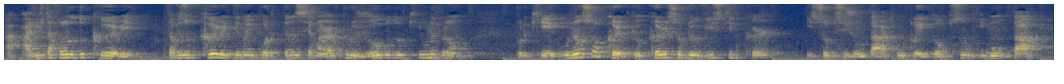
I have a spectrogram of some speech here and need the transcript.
A, a gente tá falando do Curry. Talvez o Curry tenha uma importância maior pro jogo do que o LeBron. Porque, o- não só o Curry, porque o Curry sobreviu o Steve Kerr. E soube se juntar com o Clay Thompson e montar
